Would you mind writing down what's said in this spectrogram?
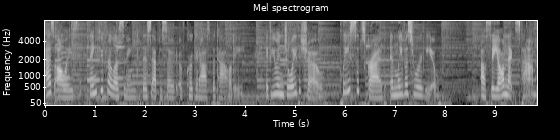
As always, thank you for listening to this episode of Crooked Hospitality. If you enjoy the show, please subscribe and leave us a review. I'll see y'all next time.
